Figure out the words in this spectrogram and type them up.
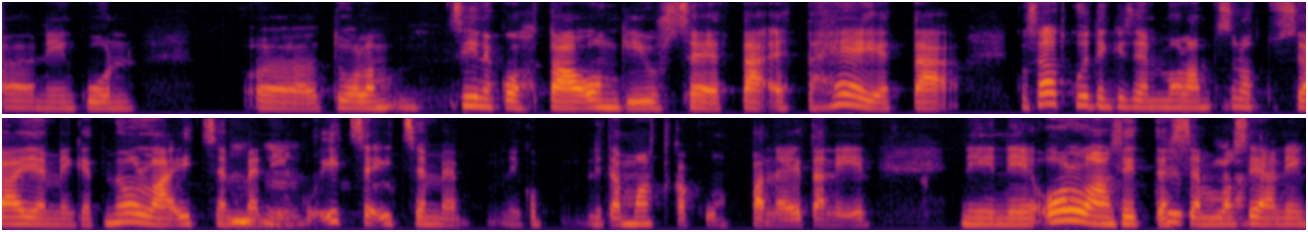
äh, niin kuin, tuolla siinä kohtaa onkin just se, että, että hei, että kun sä oot kuitenkin sen, me ollaan sanottu se aiemminkin, että me ollaan itsemme, mm-hmm. niin kuin, itse itsemme niin kuin, niitä matkakumppaneita, niin, niin, niin ollaan sitten semmoisia niin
